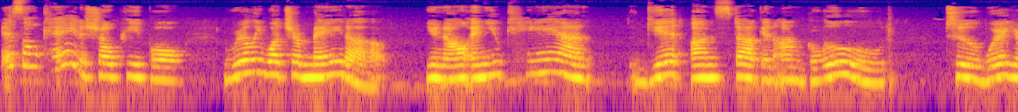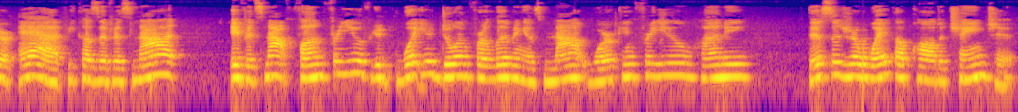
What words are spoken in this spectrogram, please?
It's okay to show people really what you're made of, you know, and you can get unstuck and unglued to where you're at because if it's not if it's not fun for you, if you what you're doing for a living is not working for you, honey, this is your wake up call to change it.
